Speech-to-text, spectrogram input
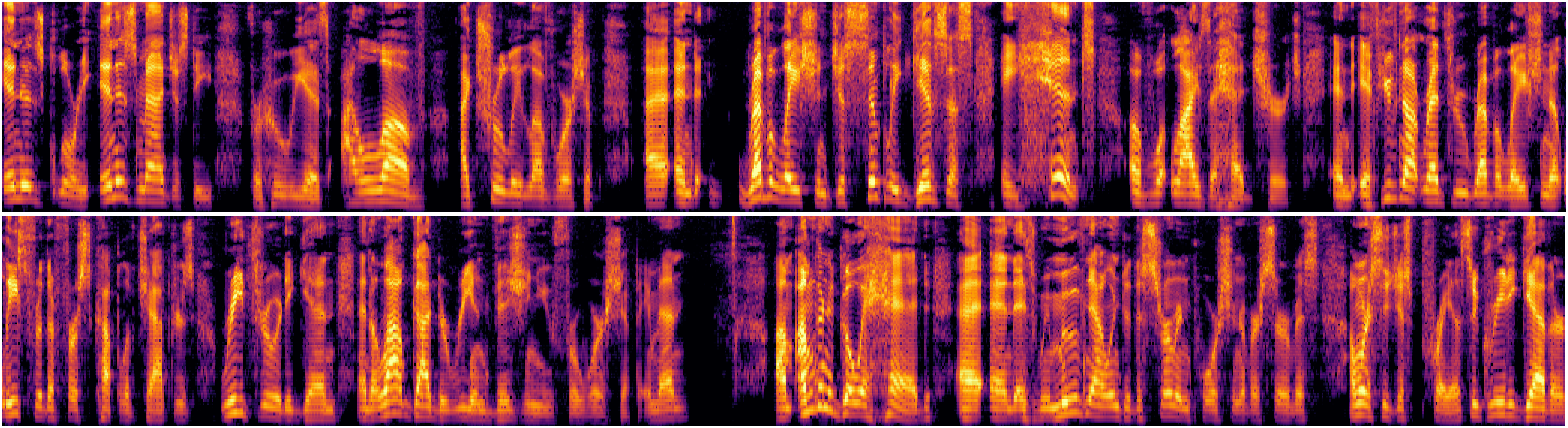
in His glory, in His majesty for who He is. I love I truly love worship. Uh, and Revelation just simply gives us a hint of what lies ahead, church. And if you've not read through Revelation, at least for the first couple of chapters, read through it again and allow God to re envision you for worship. Amen? Um, I'm going to go ahead, uh, and as we move now into the sermon portion of our service, I want us to just pray. Let's agree together.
